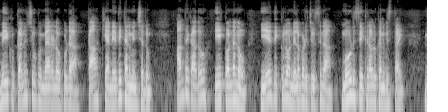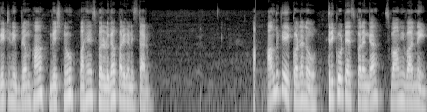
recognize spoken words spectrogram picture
మీకు కనుచూపు మేరలో కూడా కాకి అనేది కనిపించదు. అంతేకాదు ఈ కొండను ఏ దిక్కులో నిలబడి చూసినా మూడు శిఖరాలు కనిపిస్తాయి. వీటిని బ్రహ్మ విష్ణు మహేశ్వరులుగా పరిగణిస్తారు. అందుకే ఈ కొండను త్రికూటేశ్వరంగా స్వామివారిని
